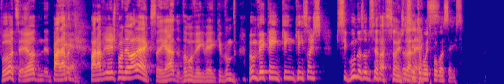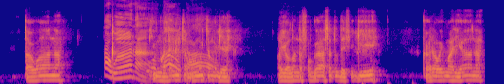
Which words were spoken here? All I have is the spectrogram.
Putz, eu parava, É. parava de responder o Alex, tá ligado? Vamos ver, ver que- vamos, vamos ver quem, quem, quem são as segundas observações Eu do Alex. sinto muito por vocês. Tauana. Tauana. Que? Tal, É muita, muita mulher. A Yolanda Fogaça, do Defiguê. Carol e Mariana.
